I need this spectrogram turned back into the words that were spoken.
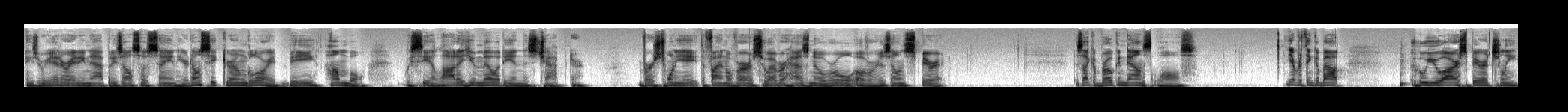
He's reiterating that, but he's also saying here don't seek your own glory, be humble. We see a lot of humility in this chapter. Verse 28, the final verse whoever has no rule over his own spirit. It's like a broken down walls. You ever think about who you are spiritually,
